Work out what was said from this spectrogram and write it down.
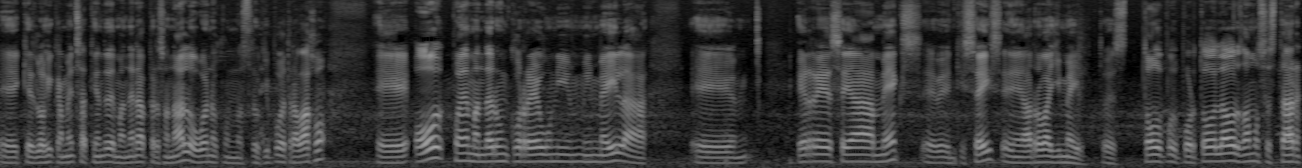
eh, que lógicamente se atiende de manera personal o bueno con nuestro equipo de trabajo, eh, o pueden mandar un correo, un, email a eh, rsamex26 eh, arroba gmail. Entonces, todo por, por, todos lados vamos a estar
